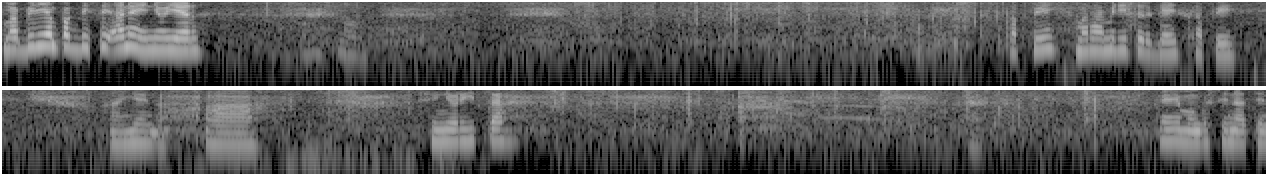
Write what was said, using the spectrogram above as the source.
Mabili yan pag Dece- ano eh, New Year. Kape. Marami dito guys, kape. Ayan. oh. Ah, senyorita. Ayan, manggusin natin.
